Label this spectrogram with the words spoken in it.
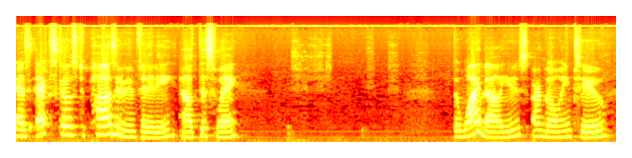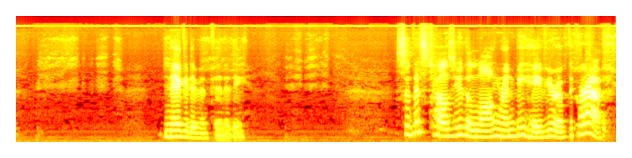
As x goes to positive infinity out this way, the y values are going to negative infinity. So this tells you the long run behavior of the graph.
